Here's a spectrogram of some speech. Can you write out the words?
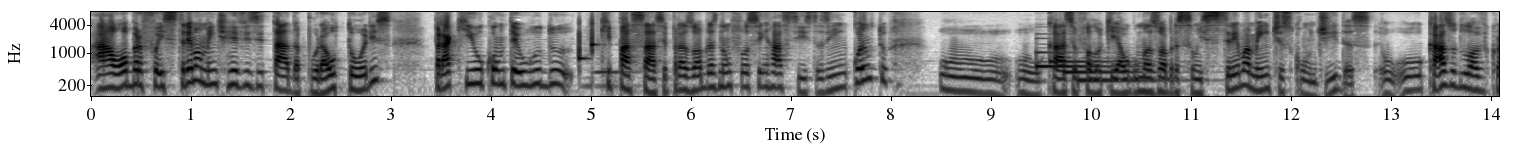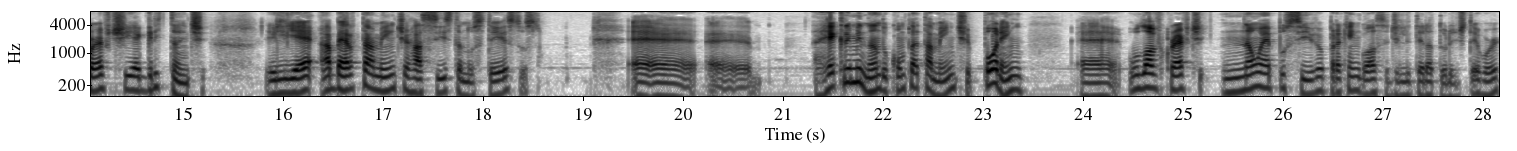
a obra foi extremamente revisitada por autores para que o conteúdo que passasse para as obras não fossem racistas. E enquanto o, o Cássio falou que algumas obras são extremamente escondidas. O, o, caso do Lovecraft é gritante. Ele é abertamente racista nos textos, é, é, recriminando completamente. Porém, é, o Lovecraft não é possível, para quem gosta de literatura de terror,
